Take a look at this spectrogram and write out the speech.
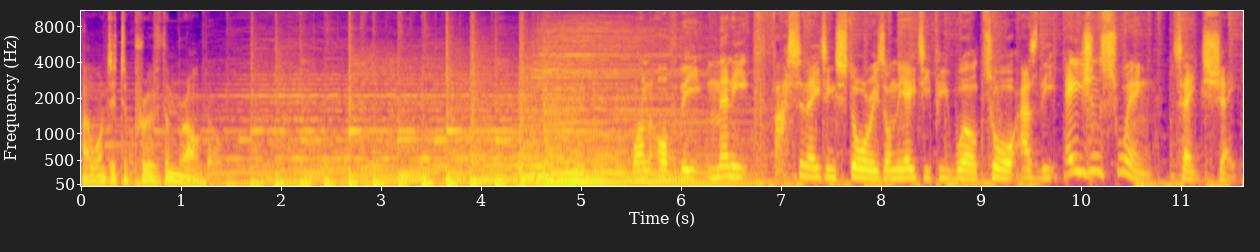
I wanted to prove them wrong. One of the many fascinating stories on the ATP World Tour as the Asian swing takes shape.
